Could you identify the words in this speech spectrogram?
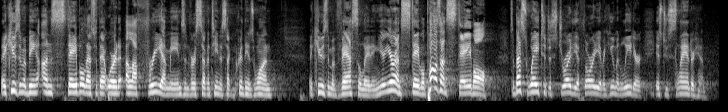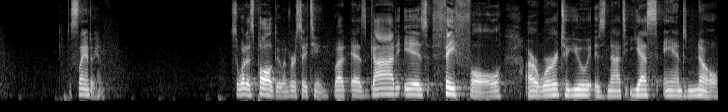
They accused him of being unstable. That's what that word elaphria means in verse 17 of 2 Corinthians 1. They accused him of vacillating. You're, you're unstable. Paul's unstable. The best way to destroy the authority of a human leader is to slander him. To slander him. So, what does Paul do in verse 18? But as God is faithful, our word to you is not yes and no.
